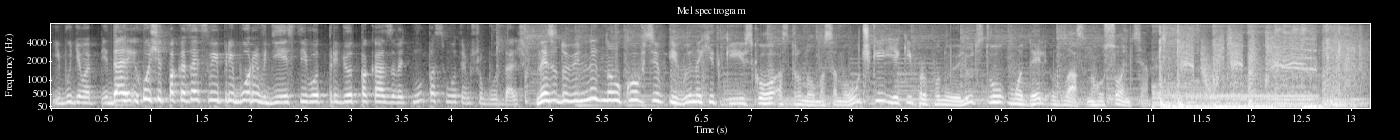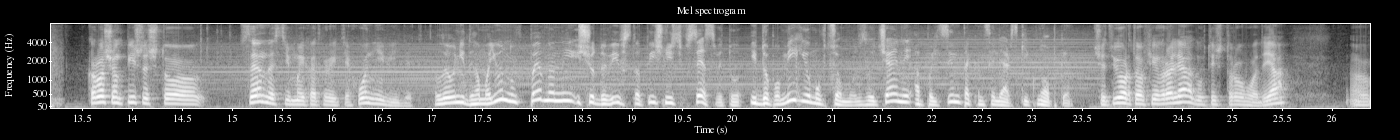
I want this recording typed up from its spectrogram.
и будем, оп- и, да, и хочет показать свои приборы в действии, вот придет показывать, ну посмотрим, что будет дальше. Не задовільнив науковців і винахід київського астронома самоучки, який пропонує людству модель власного сонця. Короче, он пишет, что ценности в моих открытиях он не видит. Леонід Гамаюн впевнений, що довів статичність всесвіту, і допоміг йому в цьому звичайний апельсин та канцелярські кнопки. 4 февраля 2002 года я э,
